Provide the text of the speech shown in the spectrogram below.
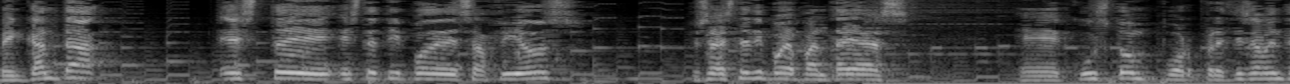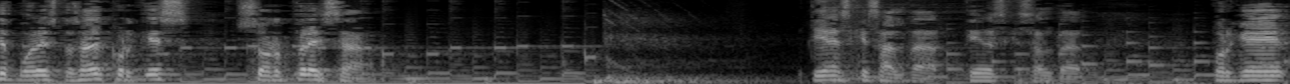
Me encanta este, este tipo de desafíos. O sea, este tipo de pantallas eh, custom por, precisamente por esto, ¿sabes? Porque es sorpresa. Tienes que saltar, tienes que saltar. Porque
